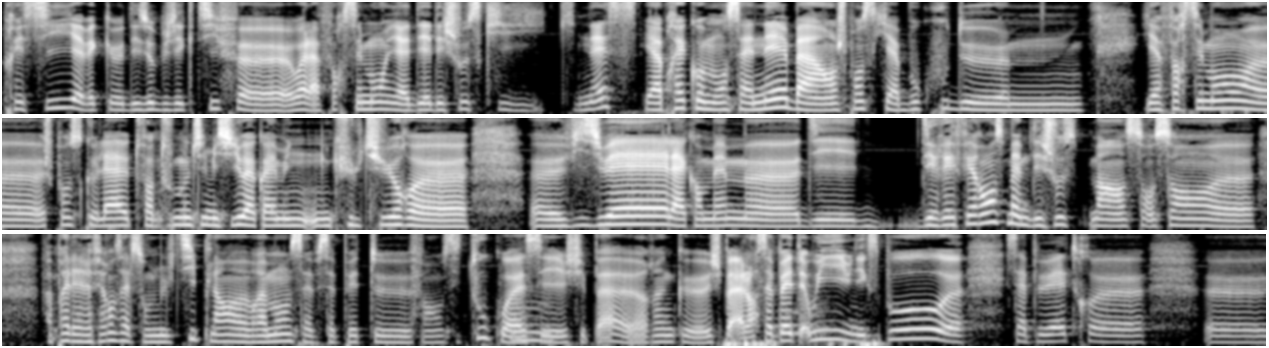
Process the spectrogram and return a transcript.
précis avec des objectifs, voilà, forcément, il y, a des choses qui, naissent. Et après, comment ça naît ben, Je pense qu'il y a beaucoup de... Hum, il y a forcément, euh, je pense que là, tout le monde chez Miss a quand même une, culture euh, euh, visuelle, a quand même des, des, références, même des choses ben, sans. sans après, les références, elles sont multiples. Hein, vraiment, ça, ça, peut être. Enfin, c'est tout, quoi. Mmh. C'est, je sais pas, rien que. Je sais pas. Alors, ça peut être, oui, une expo, ça peut être. Euh,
